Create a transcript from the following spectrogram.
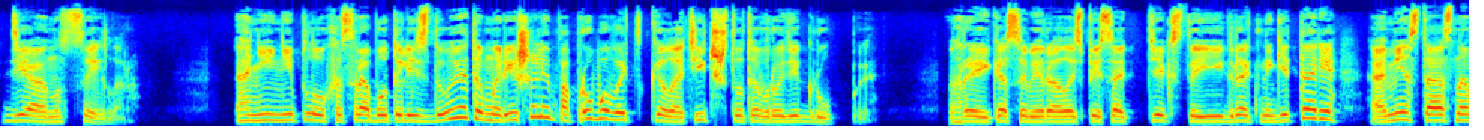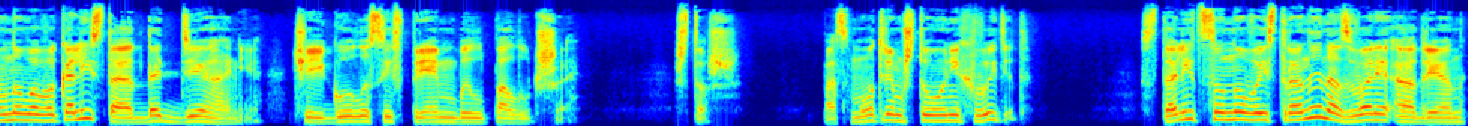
Диану Сейлор. Они неплохо сработались дуэтом и решили попробовать колотить что-то вроде группы. Рейка собиралась писать тексты и играть на гитаре, а место основного вокалиста отдать Диане, чей голос и впрямь был получше. Что ж, посмотрим, что у них выйдет. Столицу новой страны назвали Адриан,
